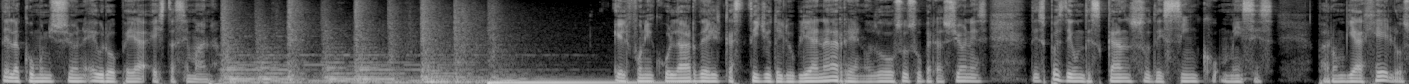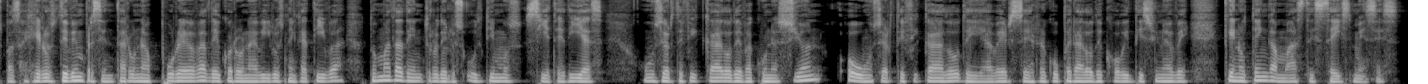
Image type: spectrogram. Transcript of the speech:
de la Comisión Europea esta semana. El funicular del castillo de Ljubljana reanudó sus operaciones después de un descanso de cinco meses. Para un viaje, los pasajeros deben presentar una prueba de coronavirus negativa tomada dentro de los últimos siete días, un certificado de vacunación o un certificado de haberse recuperado de COVID-19 que no tenga más de seis meses.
